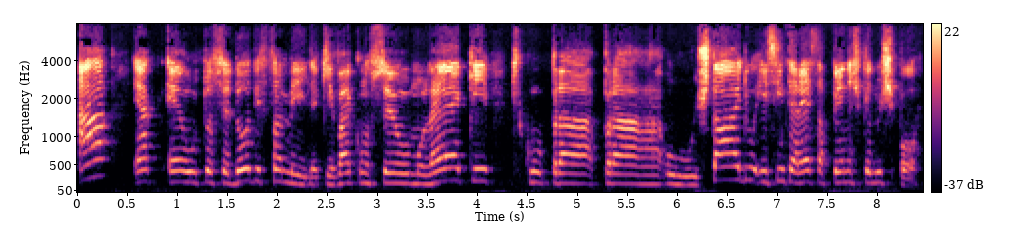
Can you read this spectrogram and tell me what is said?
A é, é o torcedor de família, que vai com seu moleque para o estádio e se interessa apenas pelo esporte.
